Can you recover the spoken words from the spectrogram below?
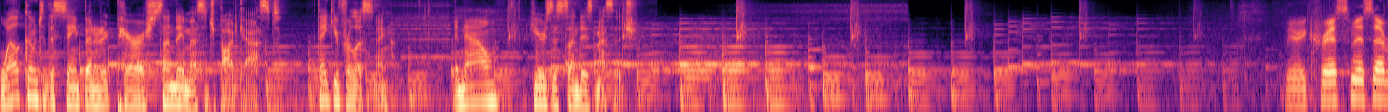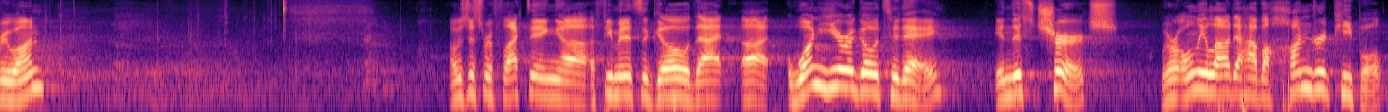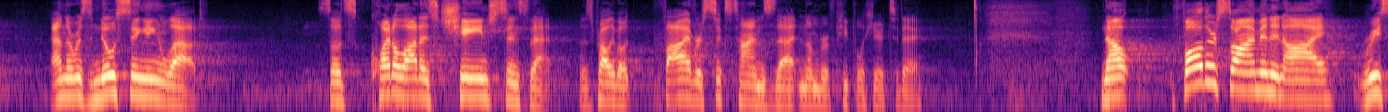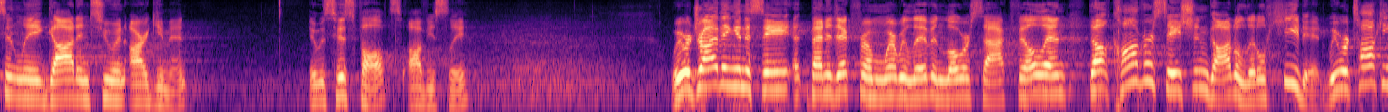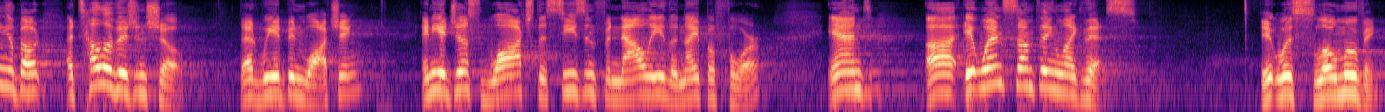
Welcome to the St. Benedict Parish Sunday Message Podcast. Thank you for listening. And now, here's this Sunday's message. Merry Christmas, everyone. I was just reflecting uh, a few minutes ago that uh, one year ago today, in this church, we were only allowed to have 100 people, and there was no singing allowed. So it's quite a lot has changed since then. There's probably about five or six times that number of people here today. Now, Father Simon and I recently got into an argument. It was his fault, obviously. We were driving into St. Benedict from where we live in Lower Sackville, and the conversation got a little heated. We were talking about a television show that we had been watching, and he had just watched the season finale the night before. And uh, it went something like this it was slow moving.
